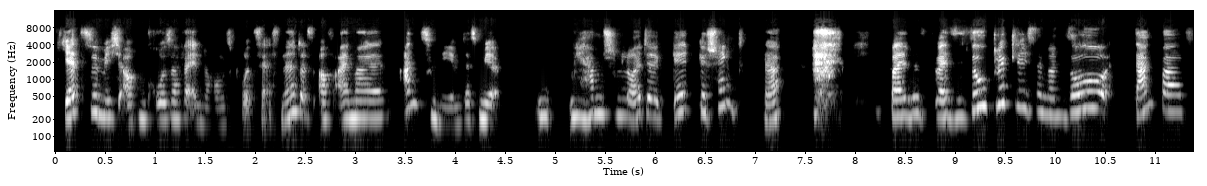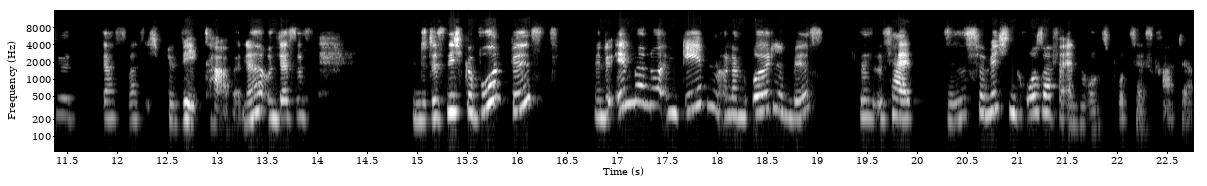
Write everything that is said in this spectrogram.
jetzt für mich auch ein großer Veränderungsprozess, ne? das auf einmal anzunehmen, dass mir, mir haben schon Leute Geld geschenkt, ja, weil, das, weil sie so glücklich sind und so dankbar für das, was ich bewegt habe. Ne? Und das ist, wenn du das nicht gewohnt bist, wenn du immer nur im Geben und im Rödeln bist, das ist halt das ist für mich ein großer Veränderungsprozess gerade, ja.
